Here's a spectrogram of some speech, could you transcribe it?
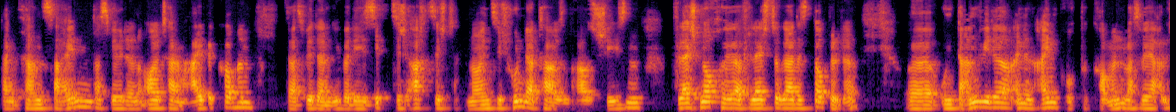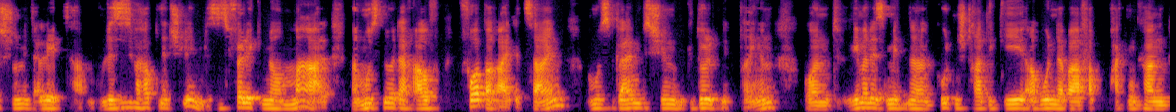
dann kann sein, dass wir wieder ein All-Time-High bekommen, dass wir dann über die 70, 80, 90, 100.000 rausschießen, vielleicht noch höher, vielleicht sogar das Doppelte äh, und dann wieder einen Einbruch bekommen, was wir ja alles schon miterlebt haben. Und das ist überhaupt nicht schlimm, das ist völlig normal. Man muss nur darauf vorbereitet sein und muss ein klein bisschen Geduld mitbringen. Und wie man das mit einer guten Strategie auch wunderbar verpacken kann,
